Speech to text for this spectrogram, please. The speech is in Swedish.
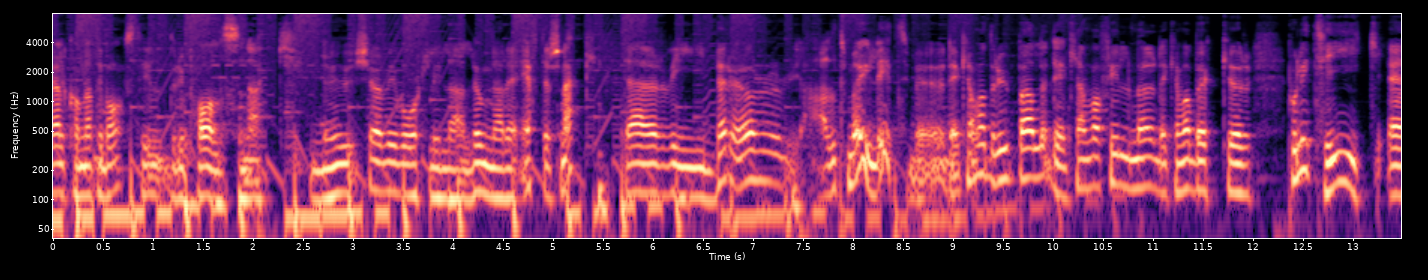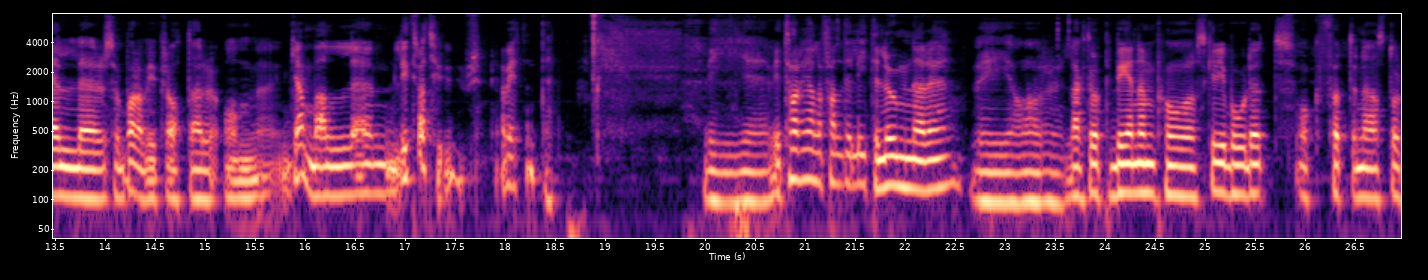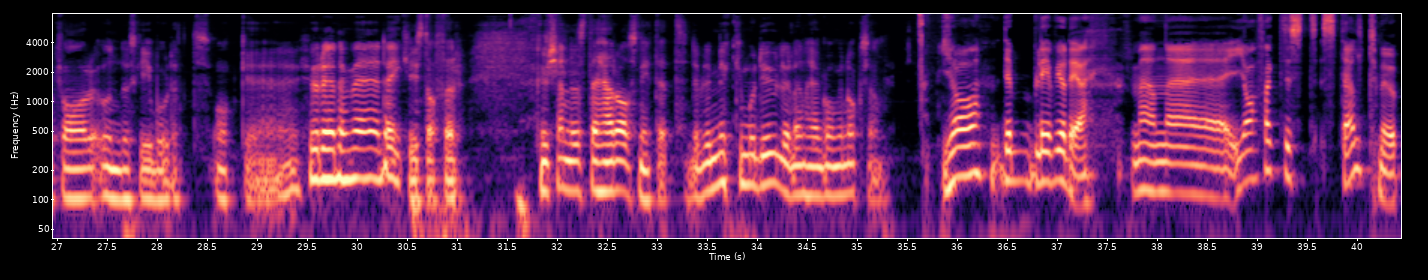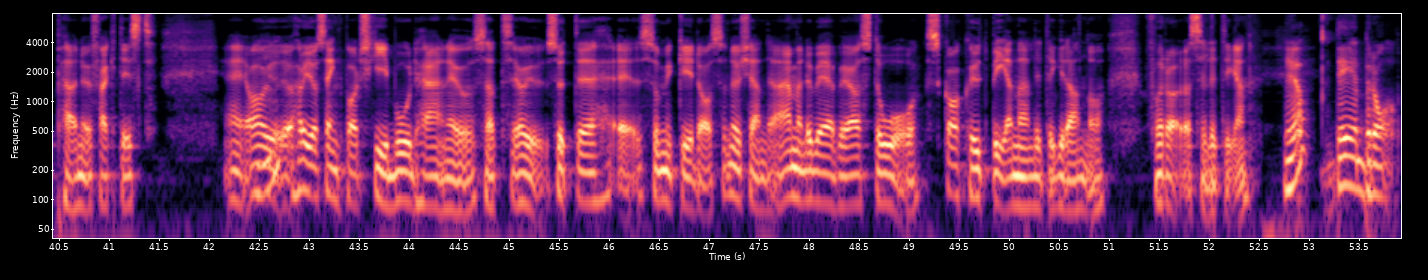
välkomna tillbaks till Drupalsnack. Nu kör vi vårt lilla lugnare eftersnack där vi berör allt möjligt. Det kan vara Drupal, det kan vara filmer, det kan vara böcker, politik eller så bara vi pratar om gammal eh, litteratur. Jag vet inte. Vi, eh, vi tar i alla fall det lite lugnare. Vi har lagt upp benen på skrivbordet och fötterna står kvar under skrivbordet. Och eh, hur är det med dig Kristoffer? Hur kändes det här avsnittet? Det blev mycket moduler den här gången också. Ja, det blev ju det. Men eh, jag har faktiskt ställt mig upp här nu faktiskt. Eh, jag har ju mm. höj och sänkbart skrivbord här nu så att jag har ju suttit eh, så mycket idag så nu kände jag att nu behöver jag stå och skaka ut benen lite grann och få röra sig lite grann. Ja, det är bra.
